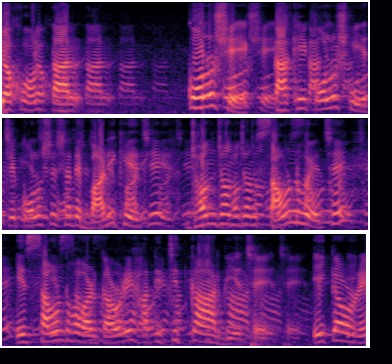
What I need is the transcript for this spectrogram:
যখন তার কলসে কাকে কলস নিয়েছে কলসের সাথে বাড়ি খেয়েছে ঝনঝন ঝন সাউন্ড হয়েছে এই সাউন্ড হওয়ার কারণে হাতি চিৎকার দিয়েছে। এই কারণে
